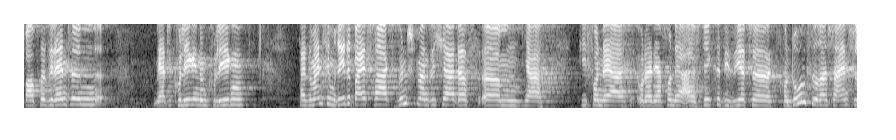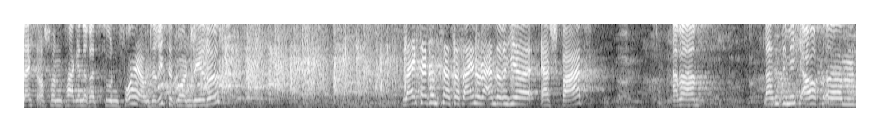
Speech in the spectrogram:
Frau Präsidentin, werte Kolleginnen und Kollegen! Bei so manchem Redebeitrag wünscht man sich ja, dass ähm, ja, die von der, oder der von der AfD kritisierte Kondomführerschein vielleicht auch schon ein paar Generationen vorher unterrichtet worden wäre. Vielleicht hat uns das das eine oder andere hier erspart. Aber lassen Sie mich auch ähm,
